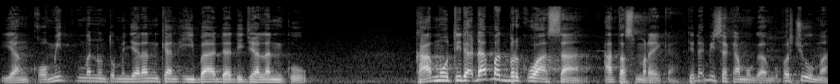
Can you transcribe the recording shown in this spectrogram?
yang komitmen untuk menjalankan ibadah di jalanku, kamu tidak dapat berkuasa atas mereka. Tidak bisa kamu ganggu, percuma.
